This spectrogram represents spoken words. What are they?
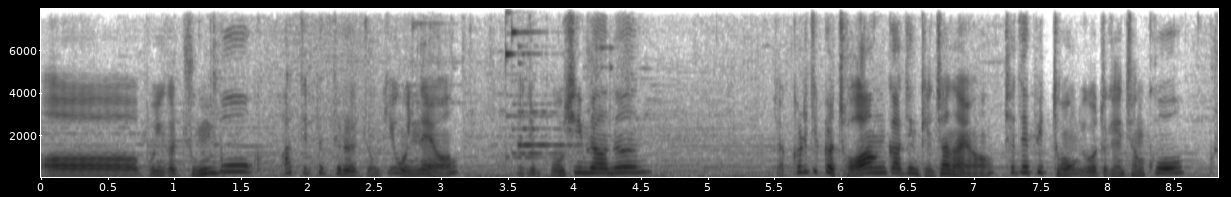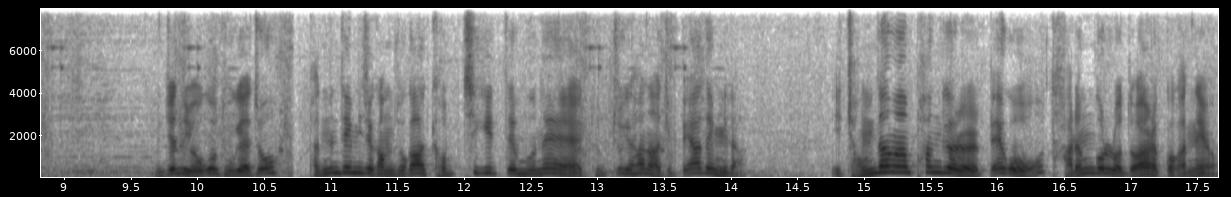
어 보니까 중복 artifact를 좀 끼고 있네요. 이제 보시면은 자 critical 저항까진 괜찮아요. 최대 피통 이것도 괜찮고. 문제는 요거 두 개죠. 받는 데미지 감소가 겹치기 때문에 둘 중에 하나 아직 빼야 됩니다. 이 정당한 판결을 빼고 다른 걸로 넣어야 할 것 같네요.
